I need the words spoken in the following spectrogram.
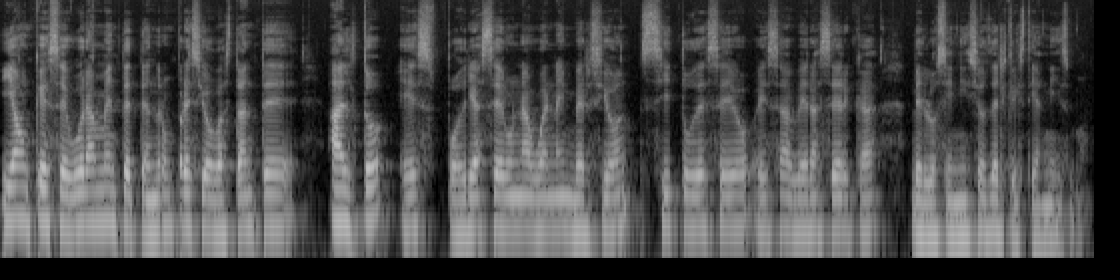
y aunque seguramente tendrá un precio bastante alto es podría ser una buena inversión si tu deseo es saber acerca de los inicios del cristianismo.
